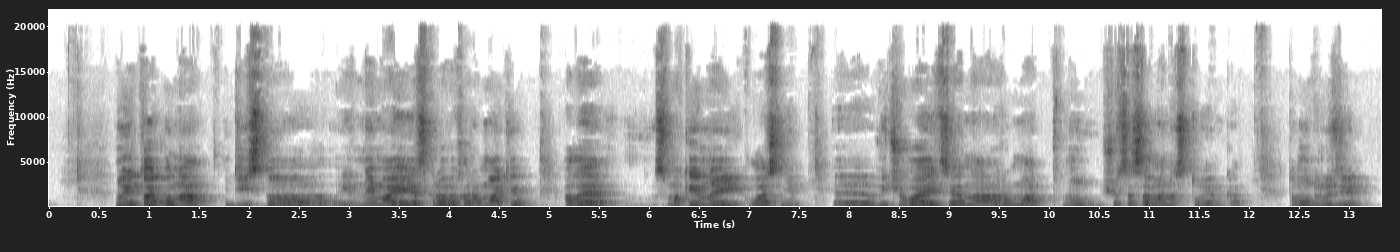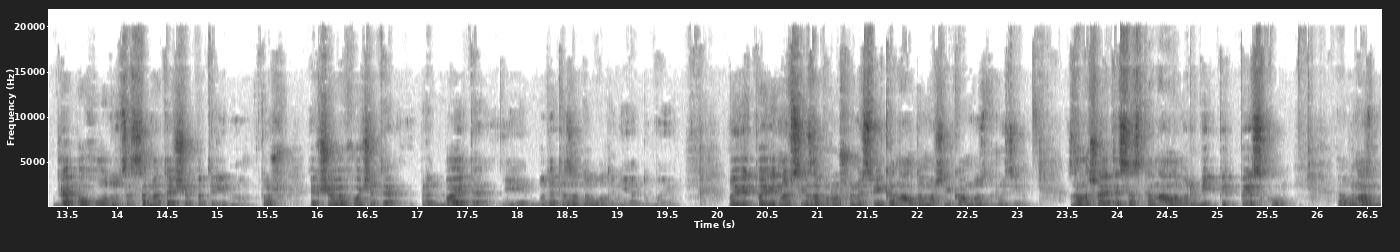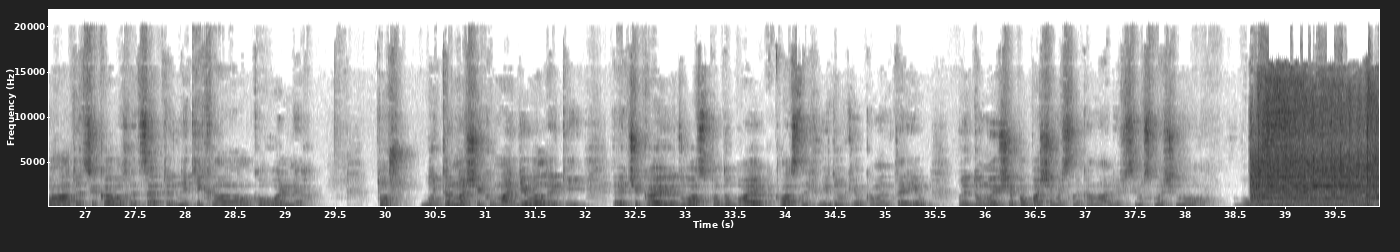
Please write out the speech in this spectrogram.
Ну і так вона дійсно і не має яскравих ароматів, але смаки в неї класні. Е, Відчувається на аромат, ну, що це саме настоянка. Тому, друзі, для походу це саме те, що потрібно. Тож, якщо ви хочете, придбайте і будете задоволені, я думаю. Ну і відповідно всіх запрошую на свій канал Домашній Камбус, друзі. Залишайтеся з каналом, робіть підписку. У нас багато цікавих рецептів, не тільки алкогольних. Тож, будьте в нашій команді великій. Е, Чекаю від вас подобайок, класних відгуків, коментарів. Ну і думаю, ще побачимось на каналі. Всім смачного. Бувайте!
